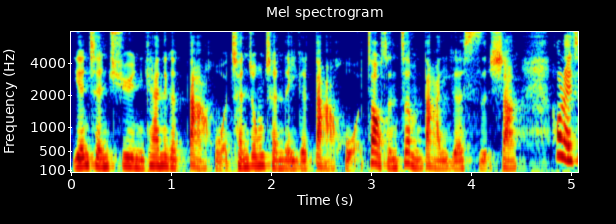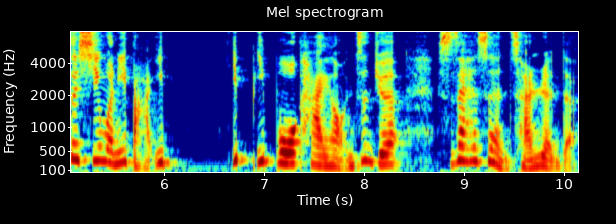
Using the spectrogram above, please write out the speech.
盐城区，你看那个大火，城中城的一个大火，造成这么大一个死伤。后来这新闻你把一一一拨开哦，你真的觉得实在还是很残忍的，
